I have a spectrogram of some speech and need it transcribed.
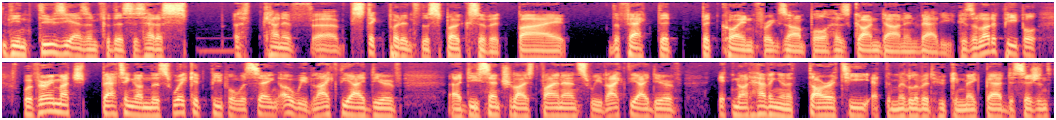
the enthusiasm for this has had a kind of uh, stick put into the spokes of it by the fact that Bitcoin, for example, has gone down in value? Because a lot of people were very much batting on this wicket. People were saying, "Oh, we like the idea of uh, decentralized finance. We like the idea of it not having an authority at the middle of it who can make bad decisions.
